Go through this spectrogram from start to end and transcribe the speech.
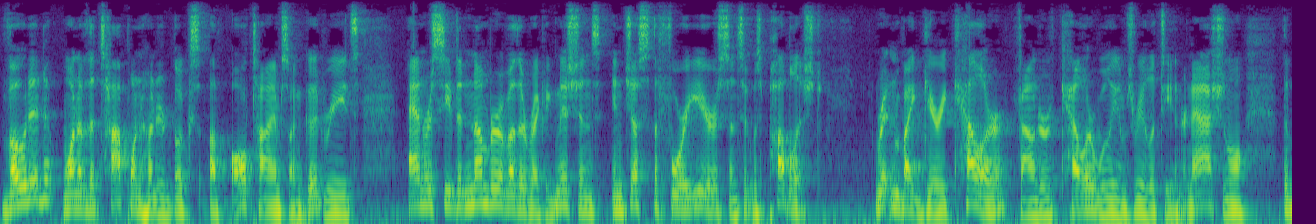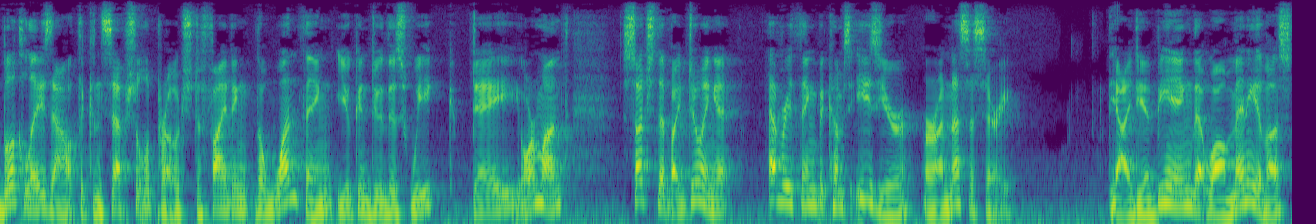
voted one of the top 100 books of all times on Goodreads, and received a number of other recognitions in just the four years since it was published. Written by Gary Keller, founder of Keller Williams Realty International, the book lays out the conceptual approach to finding the one thing you can do this week, day, or month, such that by doing it, everything becomes easier or unnecessary. The idea being that while many of us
